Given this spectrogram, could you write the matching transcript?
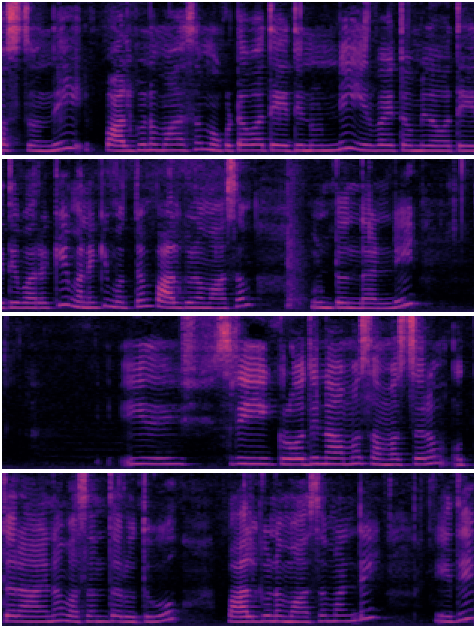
వస్తుంది. పాల్గొన మాసం ఒకటవ తేదీ నుండి ఇరవై తొమ్మిదవ తేదీ వరకు మనకి మొత్తం పాల్గొన మాసం ఉంటుందండి. ఈ శ్రీ క్రోధినామ సంవత్సరం ఉత్తరాయణ వసంత ఋతువు పాల్గొన మాసం అండి. ఇది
